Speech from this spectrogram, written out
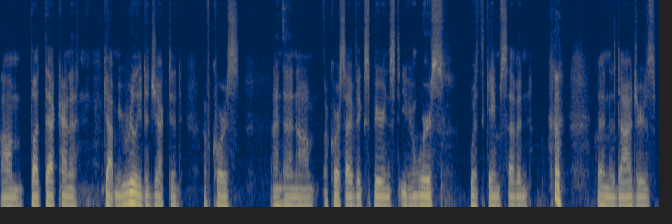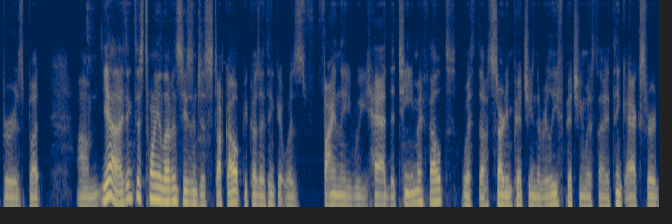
Um, but that kind of got me really dejected, of course. And then, um, of course, I've experienced even worse with Game Seven and the Dodgers Brewers. But um, yeah, I think this 2011 season just stuck out because I think it was finally we had the team. I felt with the starting pitching, the relief pitching. With I think Axford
